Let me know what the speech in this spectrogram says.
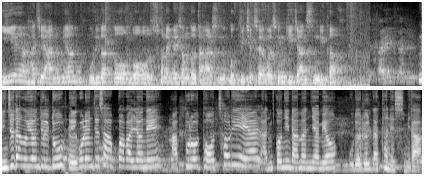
이행을 하지 않으면 우리가 또 뭐 손해배상도 당할 수 있는 그 귀책 사유가 생기지 않습니까? 민주당 의원들도 레고랜드 사업과 관련해 앞으로 더 처리해야 할 안건이 남았냐며 우려를 나타냈습니다.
